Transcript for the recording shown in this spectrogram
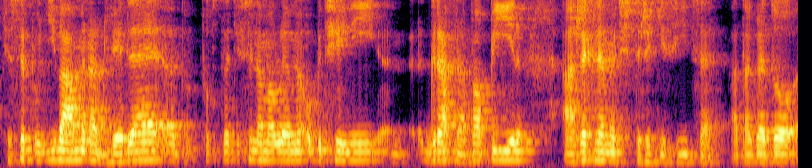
že se podíváme na 2D, eh, v podstatě si namalujeme obyčejný eh, graf na papír a řekneme 4000 a takhle, to,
